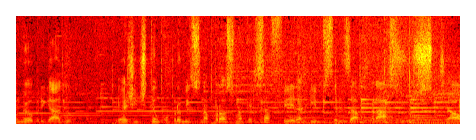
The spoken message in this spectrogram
meu obrigado. E a gente tem um compromisso na próxima terça-feira. Hipsters, abraços. Tchau.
